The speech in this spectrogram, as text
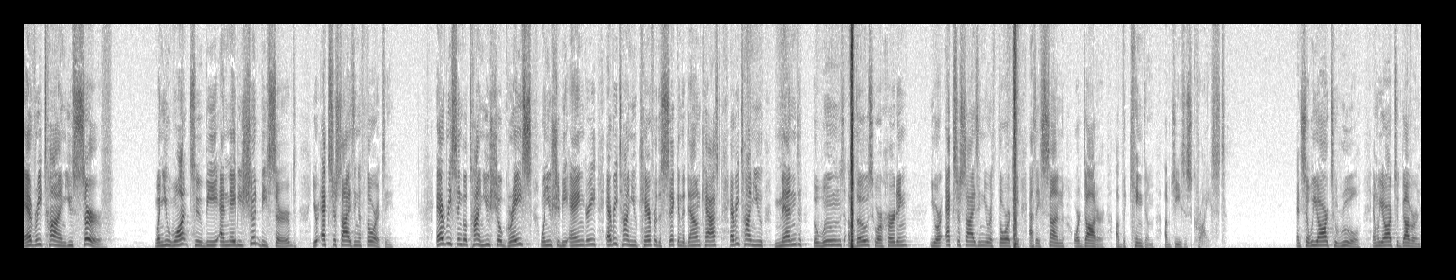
Every time you serve, when you want to be and maybe should be served, you're exercising authority. Every single time you show grace when you should be angry, every time you care for the sick and the downcast, every time you mend the wounds of those who are hurting, you are exercising your authority as a son or daughter of the kingdom of Jesus Christ. And so we are to rule and we are to govern,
